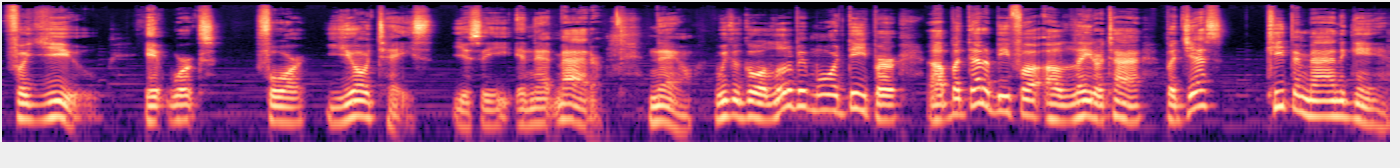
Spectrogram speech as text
for you. It works for your taste, you see, in that matter. Now, we could go a little bit more deeper, uh, but that'll be for a later time. But just keep in mind again,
